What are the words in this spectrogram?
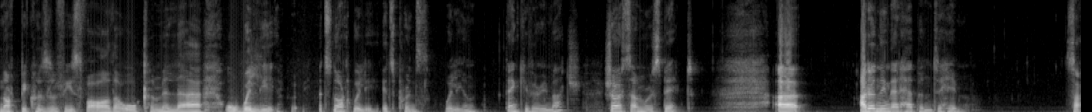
not because of his father or Camilla or Willie. It's not Willie, it's Prince William. Thank you very much. Show some respect. Uh, I don't think that happened to him. So,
